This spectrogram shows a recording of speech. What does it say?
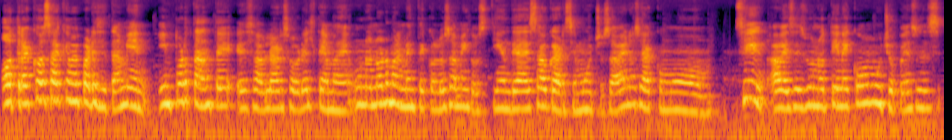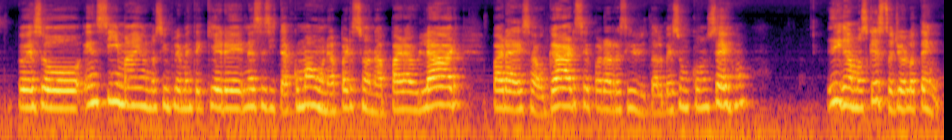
Otra cosa que me parece también importante es hablar sobre el tema de uno normalmente con los amigos tiende a desahogarse mucho, ¿saben? O sea, como, sí, a veces uno tiene como mucho peso, peso encima y uno simplemente quiere, necesita como a una persona para hablar, para desahogarse, para recibir tal vez un consejo. Digamos que esto yo lo tengo.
